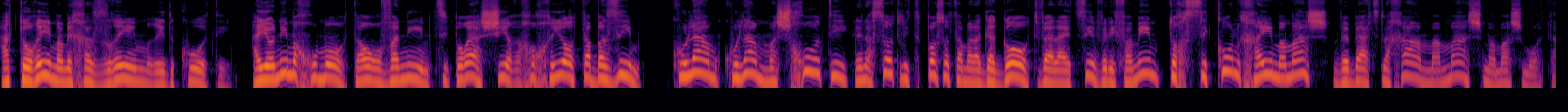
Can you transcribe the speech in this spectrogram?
התורים המחזרים רידקו אותי. היונים החומות, האורבנים, ציפורי השיר, החוכיות, הבזים, כולם, כולם משכו אותי לנסות לתפוס אותם על הגגות ועל העצים, ולפעמים תוך סיכון חיים ממש, ובהצלחה ממש ממש מועטה.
